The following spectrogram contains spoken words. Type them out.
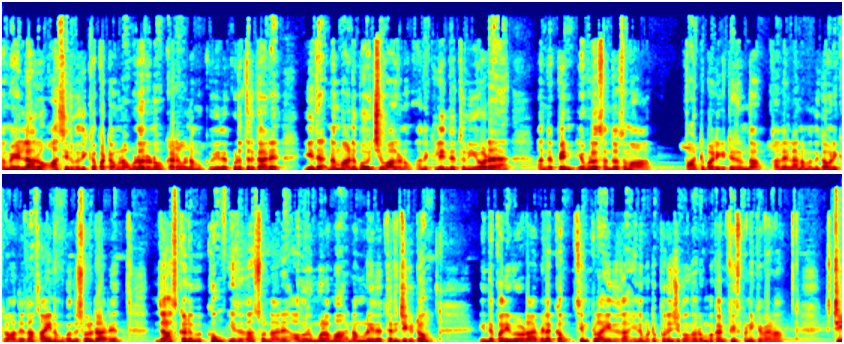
நம்ம எல்லாரும் ஆசீர்வதிக்கப்பட்டவங்களாம் உணரணும். கடவுள் நமக்கு இதை கொடுத்துருக்காரு. இதை நம்ம அனுபவித்து வாழணும். அந்த கிழிந்த துணியோட அந்த பெண் எவ்வளோ சந்தோஷமாக பாட்டு பாடிக்கிட்டு இருந்தா அதெல்லாம் நம்ம வந்து கவனிக்கணும். அதுதான் சாய் நமக்கு வந்து சொல்கிறாரு ஜாஸ்கனுவுக்கும் இதை தான் சொன்னார். அவர் மூலமாக நம்மளும் இதை தெரிஞ்சுக்கிட்டோம். இந்த பதிவோட விளக்கம் சிம்பிளாக இதுதான். இதை மட்டும் புரிஞ்சுக்கோங்க. ரொம்ப கன்ஃபியூஸ் பண்ணிக்க வேணாம். ஸ்ரீ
